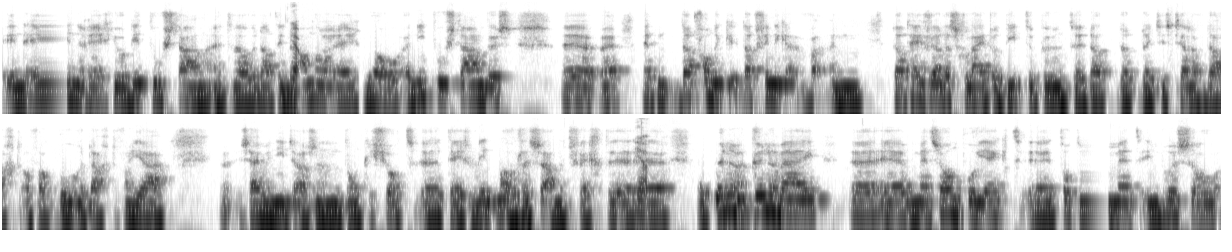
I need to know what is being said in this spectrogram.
in de ene regio dit toestaan, terwijl we dat in de andere regio niet toestaan. Dus het, dat, vond ik, dat vind ik, dat heeft wel eens geleid tot dieptepunten. Dat, dat dat, je zelf dacht, of ook boeren dachten van ja, zijn we niet als een Don Quixote uh, tegen windmolens aan het vechten? Ja. Uh, kunnen, kunnen wij uh, met zo'n project tot en met in Brussel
